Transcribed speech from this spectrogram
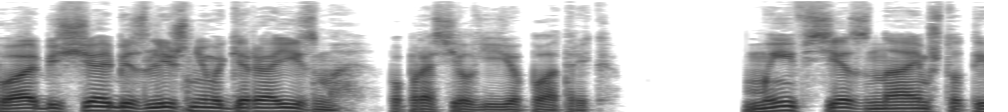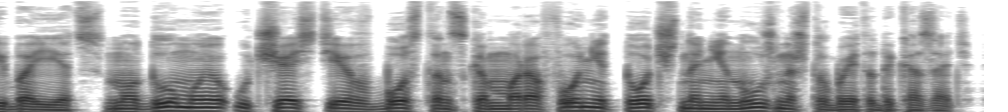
«Пообещай без лишнего героизма», — попросил ее Патрик. Мы все знаем, что ты боец, но, думаю, участие в бостонском марафоне точно не нужно, чтобы это доказать».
